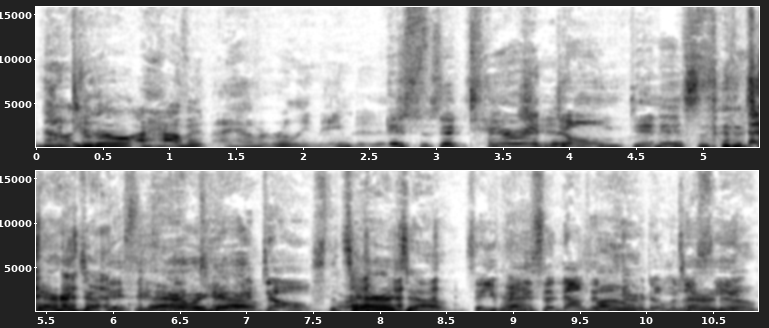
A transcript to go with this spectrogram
No, The you know, I haven't. I haven't really named it. It's, just the it's. Terradome, Dennis. the Terradome. This is there the we go. It's the right? Terradome. So you bring Okay. your son down to the Boom. Terradome and let's see it.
